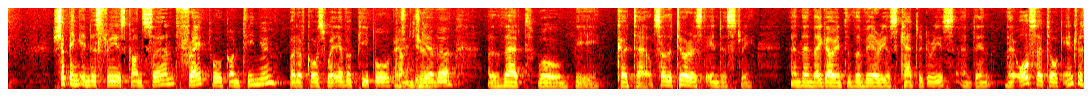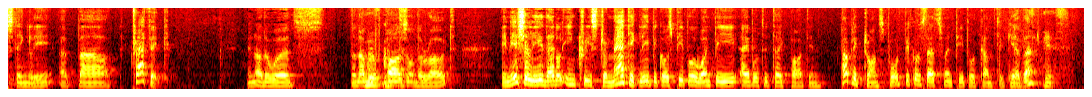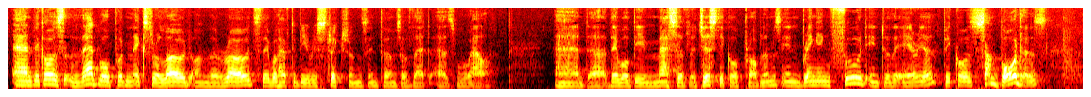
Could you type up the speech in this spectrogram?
shipping industry is concerned, freight will continue, but of course, wherever people come together, uh, that will be curtailed. So the tourist industry. And then they go into the various categories, and then they also talk interestingly about traffic. In other words, the number of cars on the road. Initially, that'll increase dramatically because people won't be able to take part in public transport because that's when people come together. Yes. And because that will put an extra load on the roads, there will have to be restrictions in terms of that as well. And uh, there will be massive logistical problems in bringing food into the area because some borders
